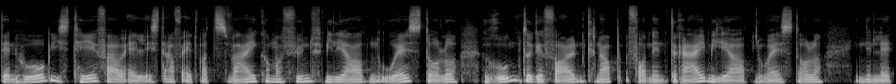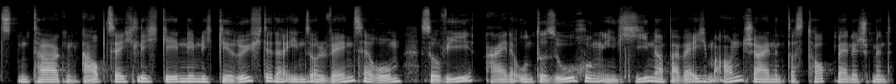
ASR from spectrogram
denn Huobis TVL ist auf etwa 2,5 Milliarden US-Dollar runtergefallen, knapp von den 3 Milliarden US-Dollar in den letzten Tagen. Hauptsächlich gehen nämlich Gerüchte der Insolvenz herum sowie eine Untersuchung in China, bei welchem anscheinend das Top-Management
